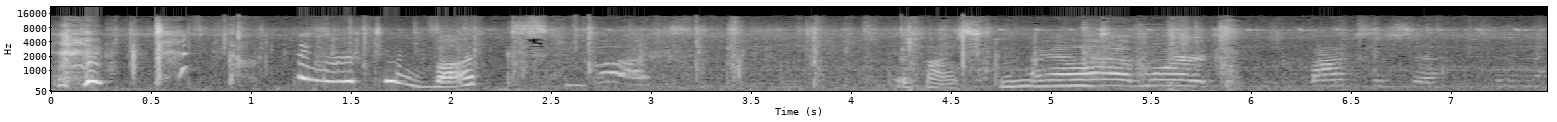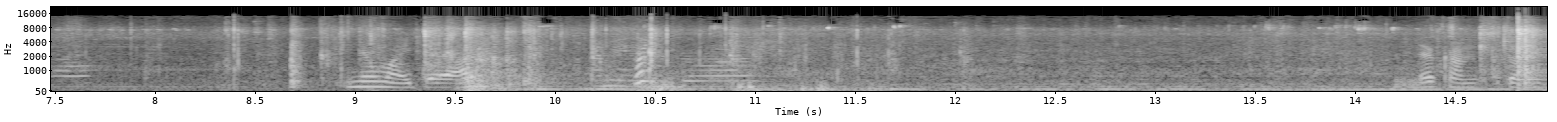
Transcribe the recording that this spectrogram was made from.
they were two bucks. Two bucks. If I school. I got a lot more boxes to put in the house. You know my dad. I mean, in the garage. There comes Stone.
